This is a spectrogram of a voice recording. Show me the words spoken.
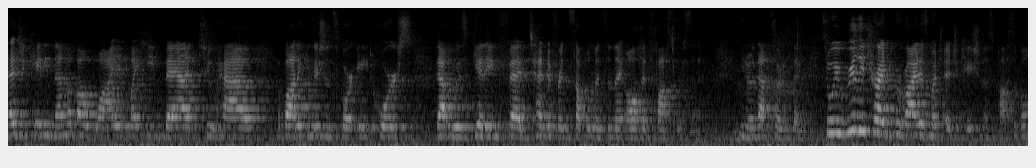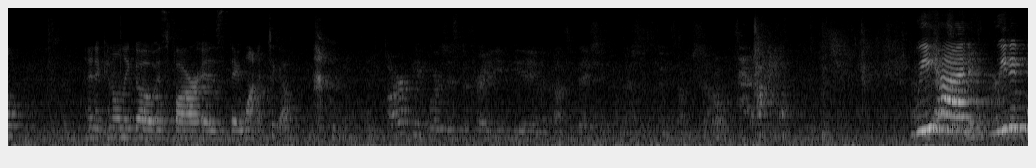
educating them about why it might be bad to have a body condition score eight horse that was getting fed 10 different supplements and they all had phosphorus in it. You know, that sort of thing. So we really tried to provide as much education as possible, and it can only go as far as they want it to go. Our people are just afraid EPA and the Conservation Commission's gonna come show. We had, we didn't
